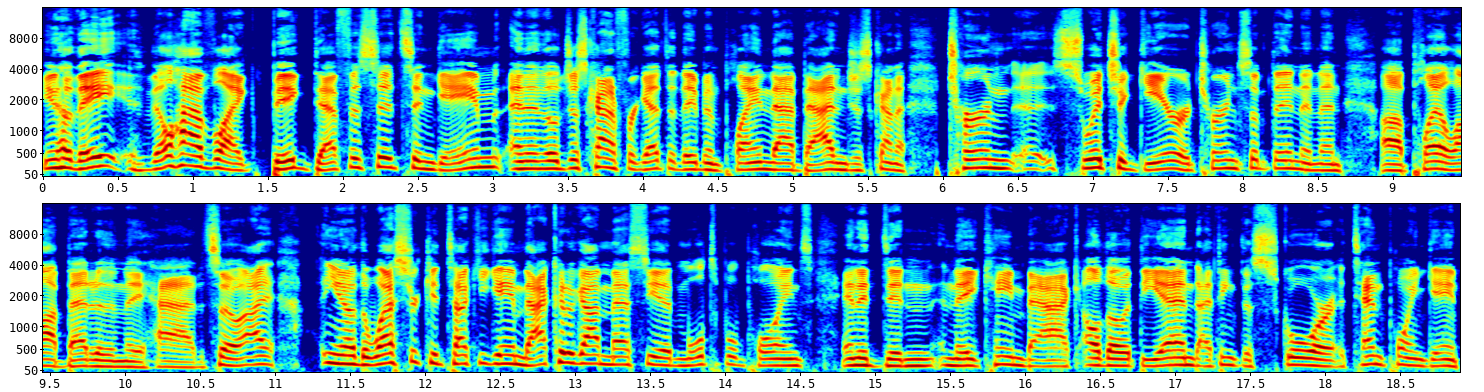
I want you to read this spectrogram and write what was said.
you know they they'll have like big deficits in game, and then they'll just kind of forget that they've been playing that bad, and just kind of turn uh, switch a gear or turn something, and then uh, play a lot better than they had. So I, you know, the Western Kentucky game that could have got messy at multiple points, and it didn't, and they came back. Although at the end, I think the score, a ten-point game,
